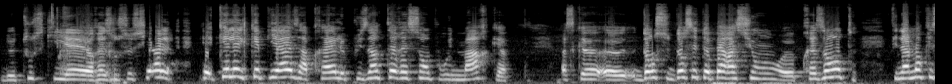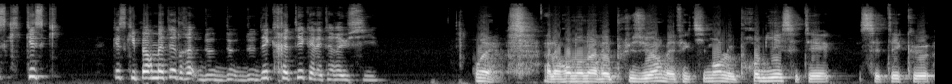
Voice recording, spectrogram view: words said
de tout ce qui est réseau social, quel est le KPI après le plus intéressant pour une marque? Parce que dans, dans cette opération présente, finalement, qu'est-ce qui, permettait de, décréter qu'elle était réussie? Ouais, alors on en avait plusieurs, mais effectivement, le premier, c'était que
